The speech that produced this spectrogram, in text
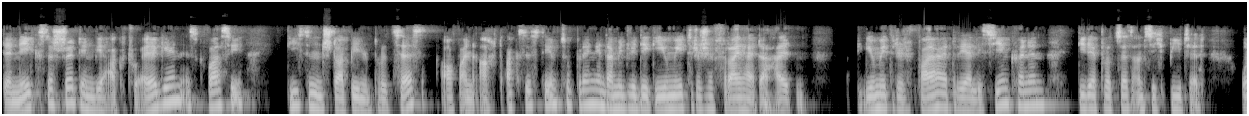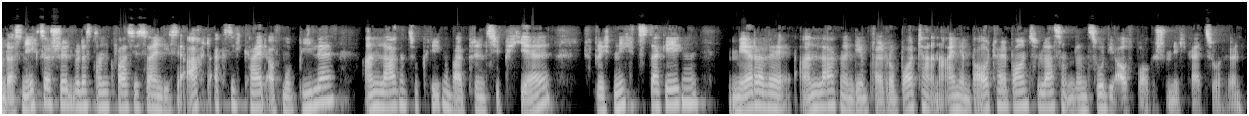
Der nächste Schritt, den wir aktuell gehen, ist quasi diesen stabilen Prozess auf ein Achtachssystem zu bringen, damit wir die geometrische Freiheit erhalten, die geometrische Freiheit realisieren können, die der Prozess an sich bietet. Und als nächster Schritt wird es dann quasi sein, diese Achtachsigkeit auf mobile Anlagen zu kriegen, weil prinzipiell spricht nichts dagegen, mehrere Anlagen, in dem Fall Roboter, an einem Bauteil bauen zu lassen und dann so die Aufbaugeschwindigkeit zu erhöhen.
